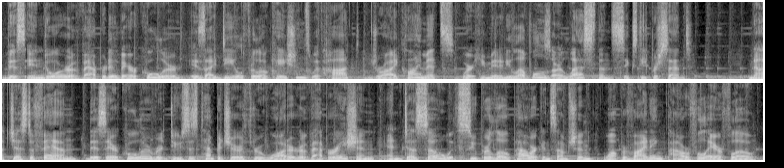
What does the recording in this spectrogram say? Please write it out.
This indoor evaporative air cooler is ideal for locations with hot, dry climates where humidity levels are less than 60%. Not just a fan, this air cooler reduces temperature through water evaporation and does so with super low power consumption while providing powerful airflow.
